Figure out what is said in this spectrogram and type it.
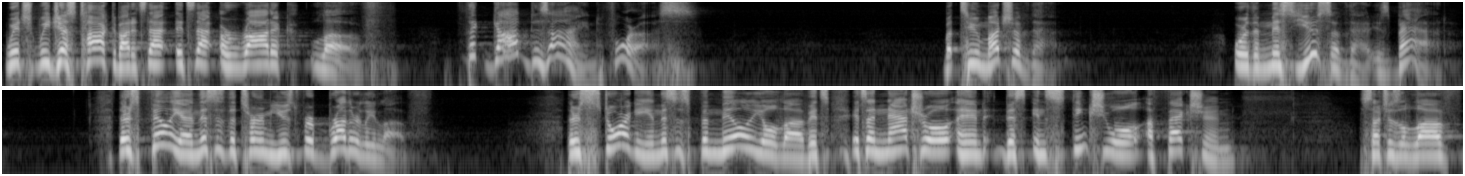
which we just talked about. It's that, it's that erotic love that God designed for us. But too much of that, or the misuse of that, is bad. There's philia, and this is the term used for brotherly love. There's storge, and this is familial love. It's, it's a natural and this instinctual affection, such as a love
